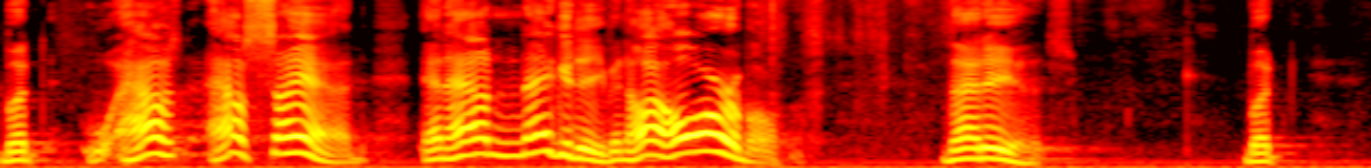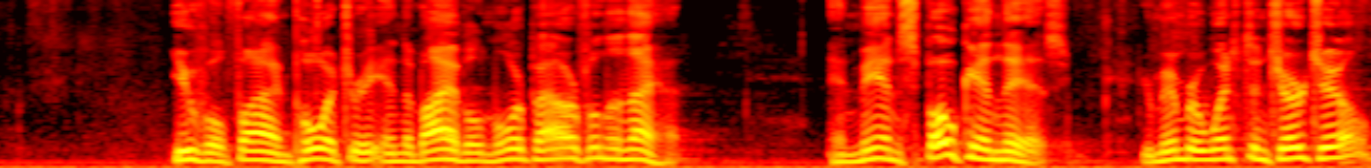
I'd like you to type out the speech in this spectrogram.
But how, how sad and how negative and how horrible that is. But you will find poetry in the Bible more powerful than that. And men spoke in this. You remember Winston Churchill?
